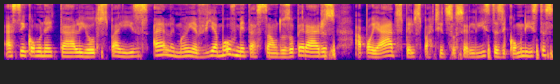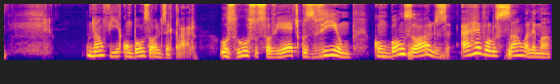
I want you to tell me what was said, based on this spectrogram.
Assim como na Itália e outros países, a Alemanha via a movimentação dos operários, apoiados pelos partidos socialistas e comunistas, não via com bons olhos, é claro. Os russos soviéticos viam com bons olhos a Revolução Alemã,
